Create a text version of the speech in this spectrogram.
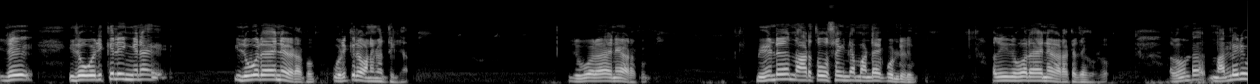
ഇത് ഇത് ഒരിക്കലും ഇങ്ങനെ ഇതുപോലെ തന്നെ കിടക്കും. ഒരിക്കലും ഉണങ്ങത്തില്ല. ഇതുപോലെ തന്നെ കിടക്കും. വീണ്ടും അടുത്ത ദിവസം ഇതിന്റെ മണ്ടയിൽ കൊണ്ടിടും. അത് ഇതുപോലെ തന്നെ കിടക്കത്തേ ഉള്ളൂ. അതുകൊണ്ട് നല്ലൊരു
